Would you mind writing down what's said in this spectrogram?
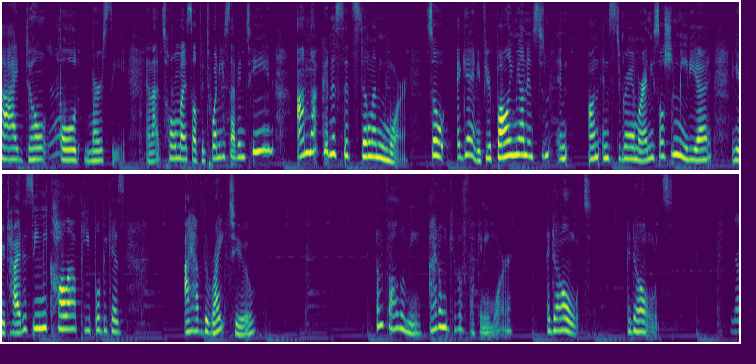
I don't Yeah. hold mercy. And I told myself in 2017, I'm not gonna sit still anymore. So again, if you're following me on Insta- in, on Instagram or any social media, and you're tired of seeing me call out people because I have the right to, unfollow me. I don't give a fuck anymore. I don't. I don't. No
